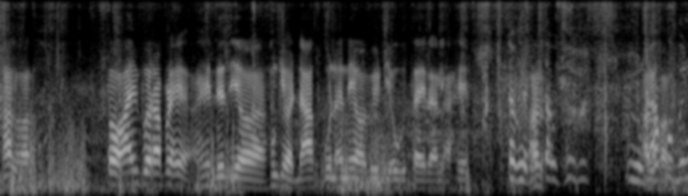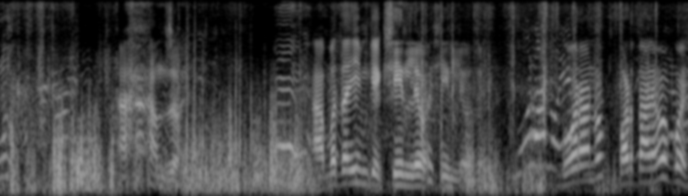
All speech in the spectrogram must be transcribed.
હાલો હાલો. તો આઈ પર આપણે હે દેદી શું કહેવાય ડાકુ ને એવા વીડિયો ઉતારેલા છે. તમને બતાવું ડાકુ બનો આમ જો. આ બધા એમ કે સીન લેવા સીન લેવો તો બોરાનો પડતા હો કોઈ?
